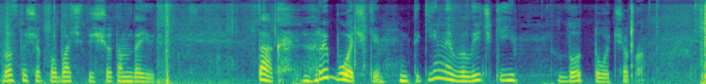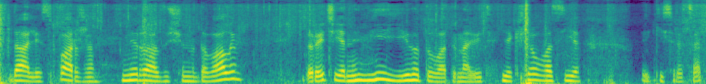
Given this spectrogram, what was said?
просто щоб побачити, що там дають. Так, грибочки. Такий невеличкий лоточок. Далі спаржа. Ні разу ще не давали. До речі, я не вмію її готувати навіть. Якщо у вас є якийсь рецепт,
